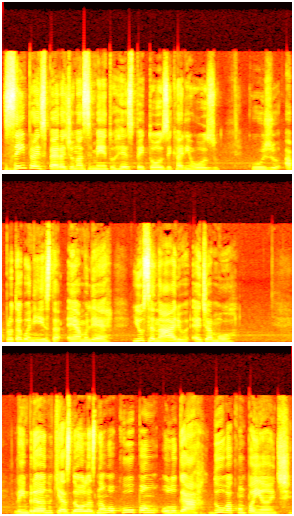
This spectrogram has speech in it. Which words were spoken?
sempre à espera de um nascimento respeitoso e carinhoso, cujo a protagonista é a mulher e o cenário é de amor. Lembrando que as doulas não ocupam o lugar do acompanhante,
